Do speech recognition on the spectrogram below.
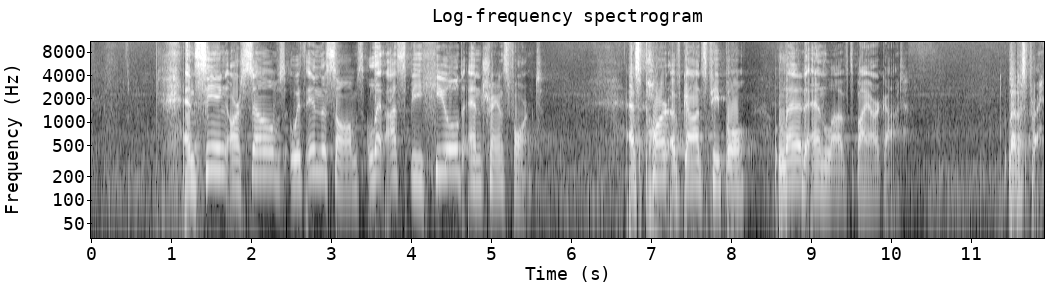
And seeing ourselves within the Psalms, let us be healed and transformed as part of God's people, led and loved by our God. Let us pray.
